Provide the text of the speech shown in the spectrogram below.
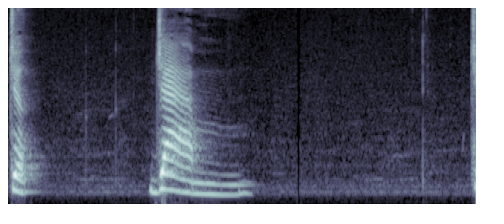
J Jam J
